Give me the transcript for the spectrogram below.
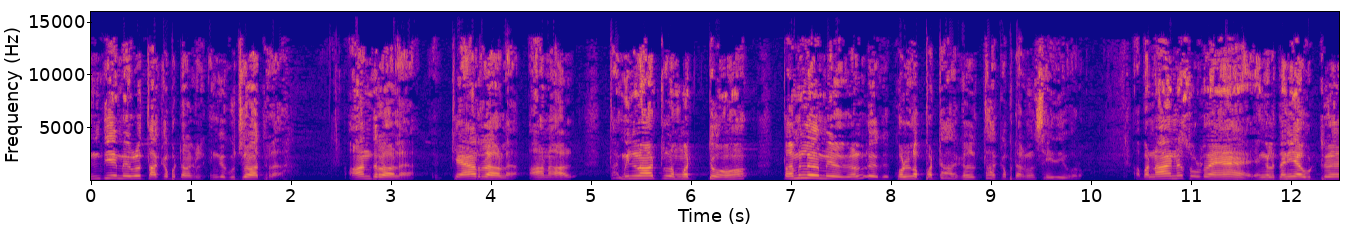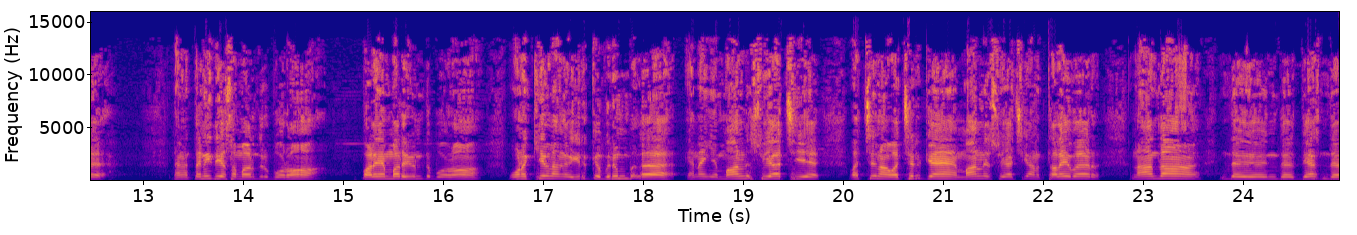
இந்திய மீனவர்கள் தாக்கப்பட்டார்கள். எங்கள் குஜராத்தில் ஆந்திராவில் கேரளாவில் ஆனால் தமிழ்நாட்டில் மட்டும் தமிழக மீனவர்கள் கொல்லப்பட்டார்கள் தாக்கப்பட்டார்கள் செய்தி வரும். அப்போ நான் என்ன சொல்கிறேன் எங்களை தனியாக விட்டுரு. நாங்கள் தனி தேசமாக இருந்துட்டு போகிறோம் பழைய மாதிரி இருந்துட்டு போகிறோம் உனக்கு நாங்கள் இருக்க விரும்பலை. ஏன்னா இங்கே மாநில சுயாட்சியை வச்சு நான் வச்சுருக்கேன். மாநில சுயாட்சிக்கான தலைவர். நான் தான் இந்த இந்த தேச இந்த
